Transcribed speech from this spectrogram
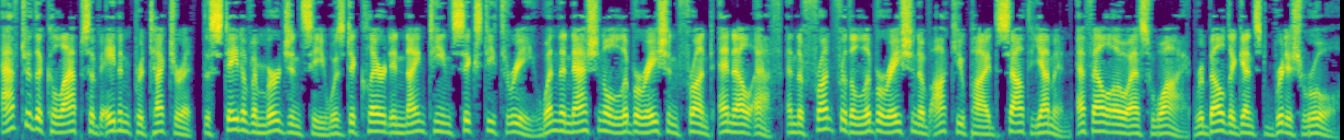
After the collapse of Aden Protectorate, the state of emergency was declared in 1963 when the National Liberation Front and the Front for the Liberation of Occupied South Yemen rebelled against British rule.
